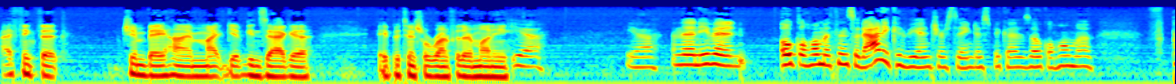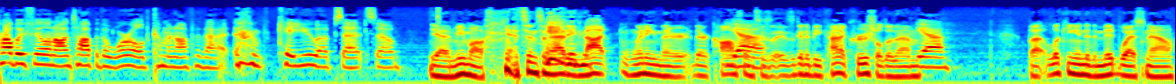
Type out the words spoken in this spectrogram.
I, think that Jim Boeheim might give Gonzaga a potential run for their money. Yeah, yeah, and then even Oklahoma Cincinnati could be interesting just because Oklahoma f- probably feeling on top of the world coming off of that KU upset. So Yeah, and meanwhile, yeah, Cincinnati not winning their their conference Yeah. is, is going to be kind of crucial to them. yeah, But looking into the Midwest now,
